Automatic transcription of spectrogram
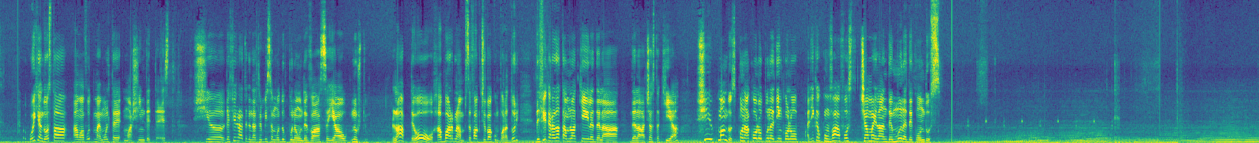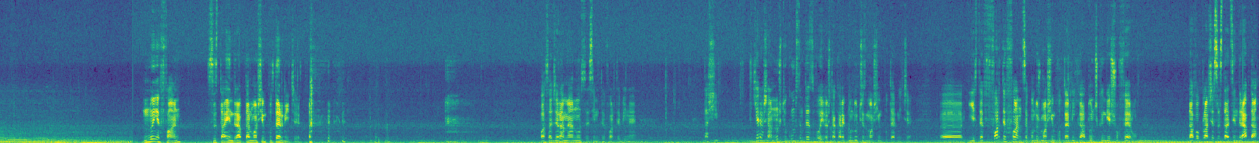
Weekendul ăsta am avut mai multe mașini de test și uh, de fiecare dată când a trebuit să mă duc până undeva să iau, nu știu, lapte, ouă, habar n-am, să fac ceva cumpărături, de fiecare dată am luat cheile de la, de la această Kia și m-am dus până acolo, până dincolo, adică cumva a fost cea mai la îndemână de condus. Nu e fan să stai în dreapta în mașini puternice. Pasagera mea nu se simte foarte bine. Dar și chiar așa, nu știu cum sunteți voi, ăștia care conduceți mașini puternice. Uh, este foarte fan să conduci mașini puternice atunci când ești șoferul. Dar vă place să stați în dreapta?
